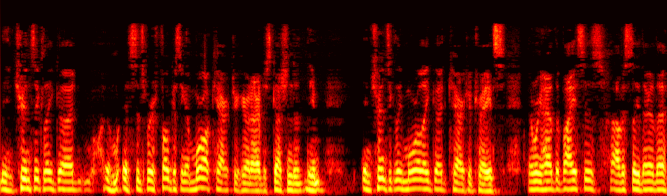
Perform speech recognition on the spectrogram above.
the, intrinsically good. Since we're focusing on moral character here in our discussion, the, the intrinsically morally good character traits. Then we have the vices. Obviously, they're the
